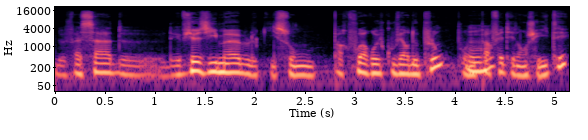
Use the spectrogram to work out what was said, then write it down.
de façade des vieux immeubles qui sont parfois recouverts de plomb pour une mhm. parfaite étanchéité.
